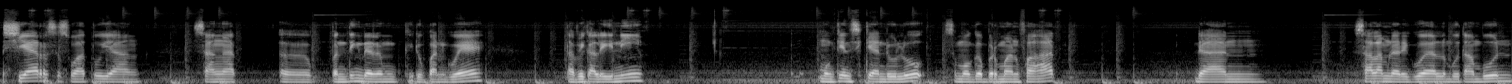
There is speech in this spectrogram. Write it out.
share sesuatu yang sangat uh, penting dalam kehidupan gue. Tapi kali ini mungkin sekian dulu. Semoga bermanfaat. Dan salam dari gue Lembu Tambun.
